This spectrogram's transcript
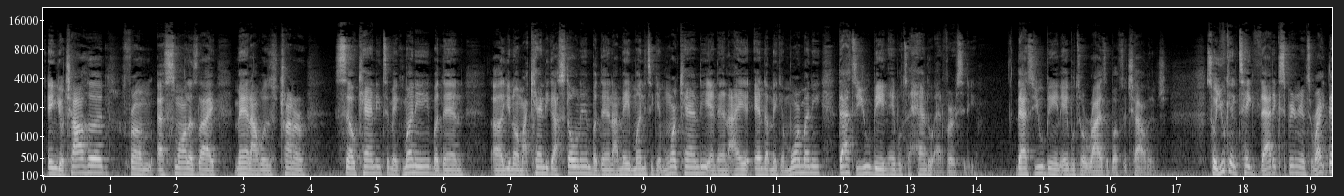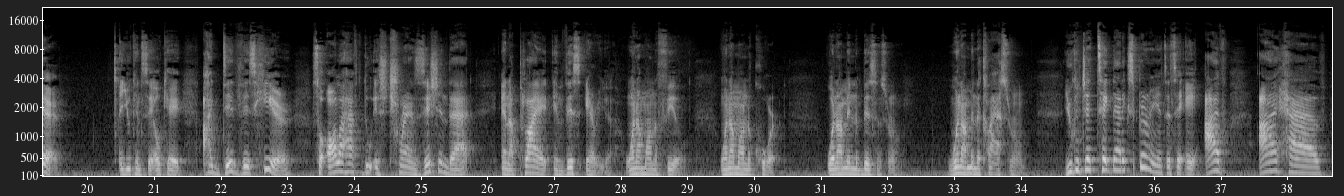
in your childhood from as small as like man i was trying to sell candy to make money but then uh, you know my candy got stolen but then i made money to get more candy and then i end up making more money. That's you being able to handle adversity. That's you being able to rise above the challenge. So you can take that experience right there and you can say okay i did this here so all i have to do is transition that and apply it in this area when i'm on the field when I'm on the court, when I'm in the business room, when I'm in the classroom. You can just take that experience and say, "Hey, I've I have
